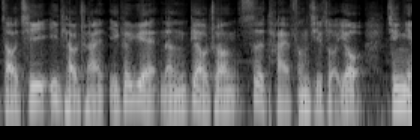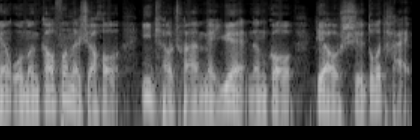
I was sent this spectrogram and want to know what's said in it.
早期一条船一个月能吊装四台风机左右，今年我们高峰的时候，一条船每月能够吊十多台。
